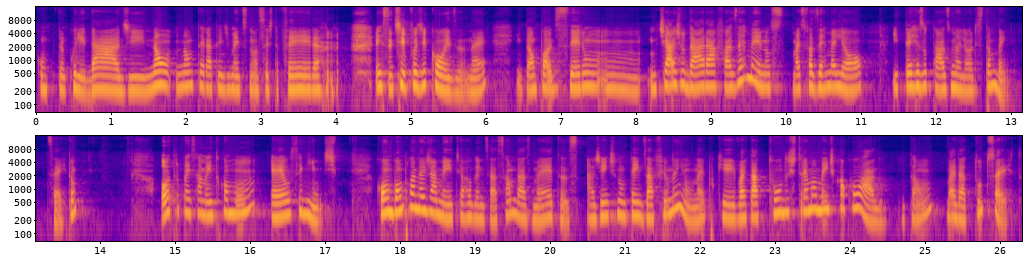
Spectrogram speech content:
com tranquilidade, não, não ter atendimentos na sexta-feira, esse tipo de coisa, né? Então pode ser um, um, um te ajudar a fazer menos, mas fazer melhor e ter resultados melhores também, certo? Outro pensamento comum é o seguinte: com um bom planejamento e organização das metas, a gente não tem desafio nenhum, né? Porque vai estar tá tudo extremamente calculado. Então, vai dar tudo certo.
